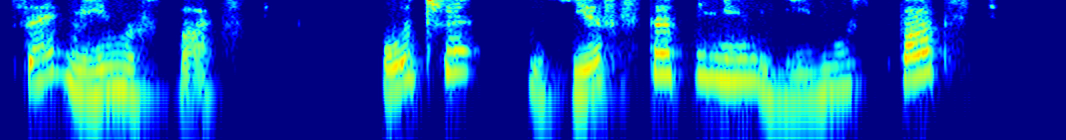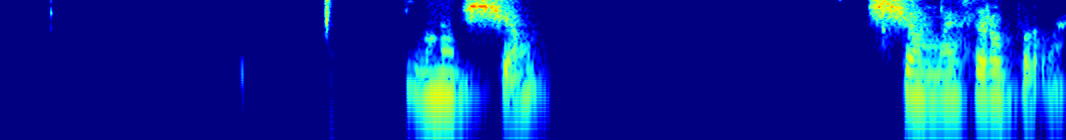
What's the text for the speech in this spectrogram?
це мінус 20. Отже, є в степені мінус 20. Ну що? Що ми зробили?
